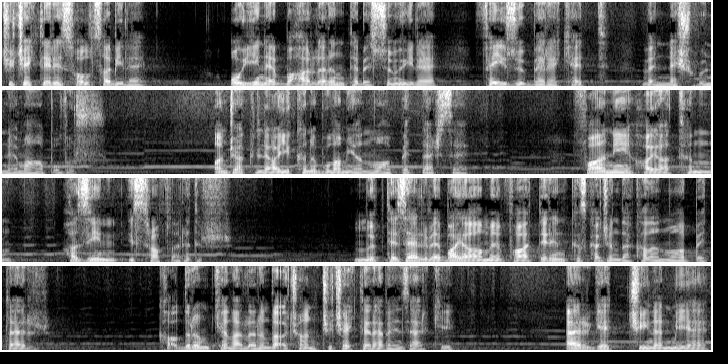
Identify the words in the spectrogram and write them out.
çiçekleri solsa bile, o yine baharların tebessümüyle feyzü bereket ve neşvü nema bulur. Ancak layıkını bulamayan muhabbetlerse, fani hayatın hazin israflarıdır.'' Müptezel ve bayağı menfaatlerin kıskacında kalan muhabbetler, kaldırım kenarlarında açan çiçeklere benzer ki, er geç çiğnenmeye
